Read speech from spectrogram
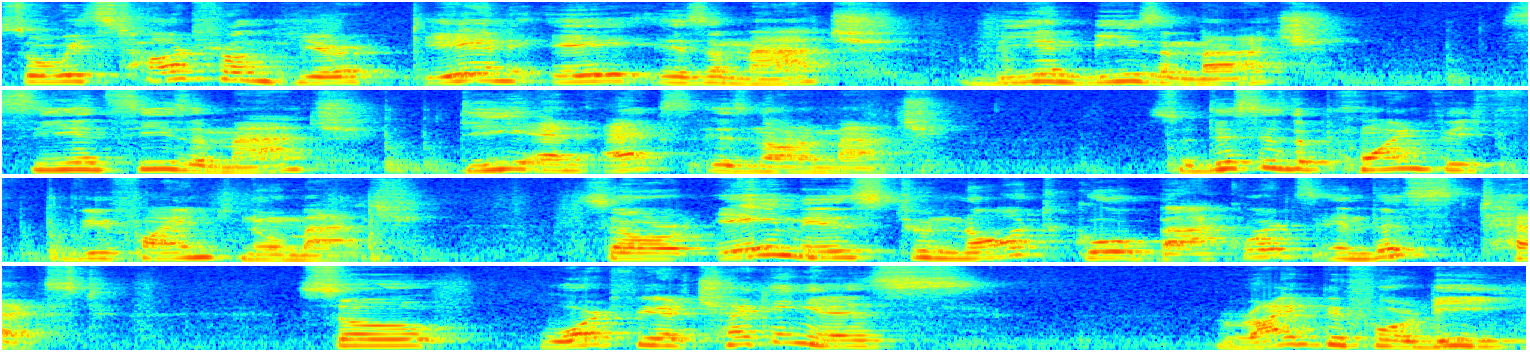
So we start from here, A and A is a match, B and B is a match, C and C is a match, D and X is not a match. So this is the point we, we find no match. So our aim is to not go backwards in this text. So what we are checking is right before D,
